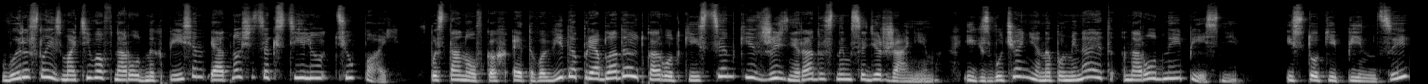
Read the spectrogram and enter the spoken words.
выросла из мотивов народных песен и относится к стилю тюпай. В постановках этого вида преобладают короткие сценки с жизнерадостным содержанием. Их звучание напоминает народные песни. Истоки пинцы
